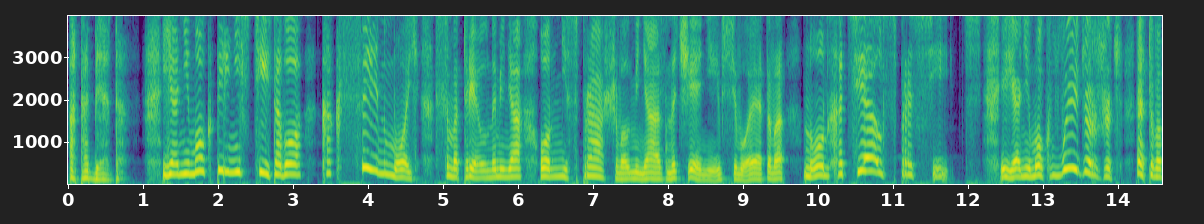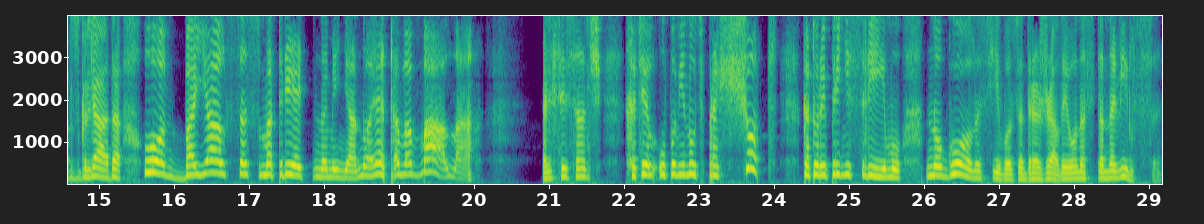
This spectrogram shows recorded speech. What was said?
от обеда. Я не мог перенести того, как сын мой смотрел на меня. Он не спрашивал меня о значении всего этого, но он хотел спросить, и я не мог выдержать этого взгляда. Он боялся смотреть на меня, но этого мало». Алексей Александрович хотел упомянуть про счет, который принесли ему, но голос его задрожал, и он остановился.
